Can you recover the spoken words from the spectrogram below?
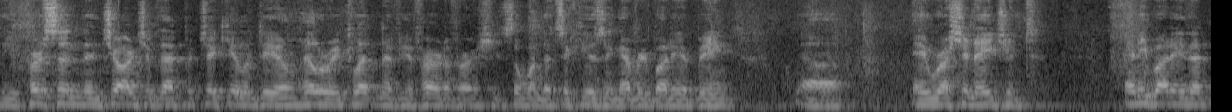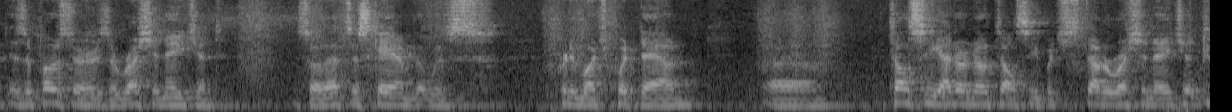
the person in charge of that particular deal, Hillary Clinton, if you've heard of her, she's the one that's accusing everybody of being uh, a Russian agent. Anybody that is opposed to her is a Russian agent. So that's a scam that was pretty much put down. Uh, Tulsi, I don't know Tulsi, but she's not a Russian agent.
